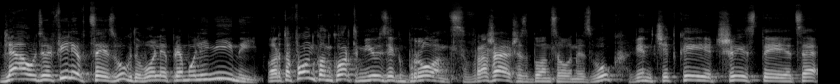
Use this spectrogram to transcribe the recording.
для аудіофілів цей звук доволі прямолінійний. Ортофон Concord Music Bronze. Вражаюче збалансований звук. Він чіткий, чистий. Це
